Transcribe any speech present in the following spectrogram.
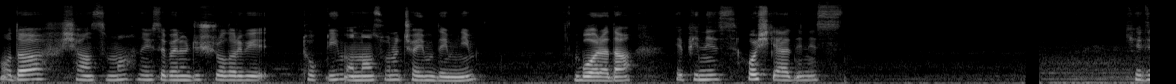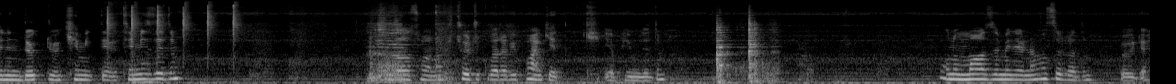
O da şansıma. Neyse ben önce şuraları bir toplayayım. Ondan sonra çayımı demleyeyim. Bu arada hepiniz hoş geldiniz. Kedinin döktüğü kemikleri temizledim. Ondan sonra çocuklara bir pankek yapayım dedim. Onun malzemelerini hazırladım böyle.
